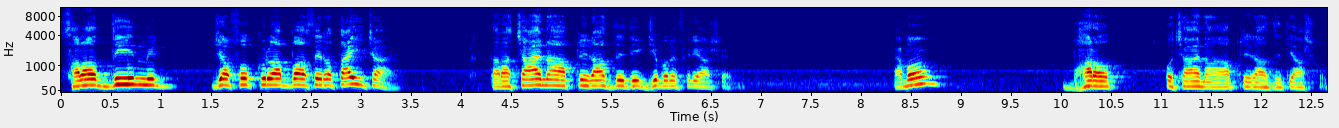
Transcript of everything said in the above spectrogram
সালাউদ্দিন মির্জা ফখরুল আব্বাস এরা তাই চায়, তারা চায় না আপনি রাজনৈতিক জীবনে ফিরে আসেন। এবং ভারত ও চায় না আপনি রাজনীতি আসুন।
